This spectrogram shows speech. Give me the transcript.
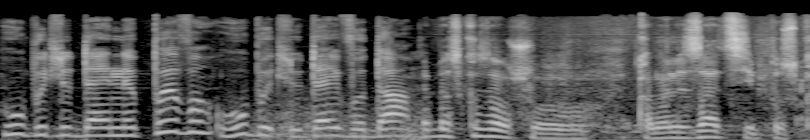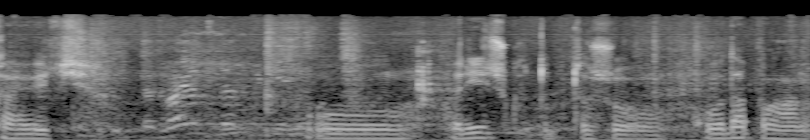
губить людей не пиво, губить людей вода. Я би сказав, що каналізації пускають у річку, тобто що вода погана.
